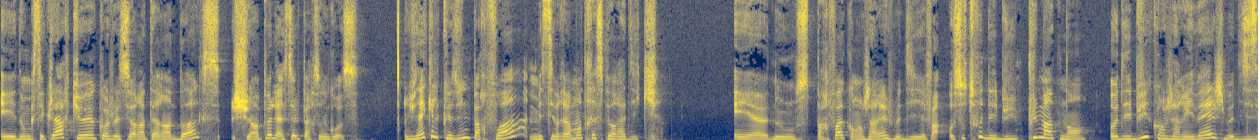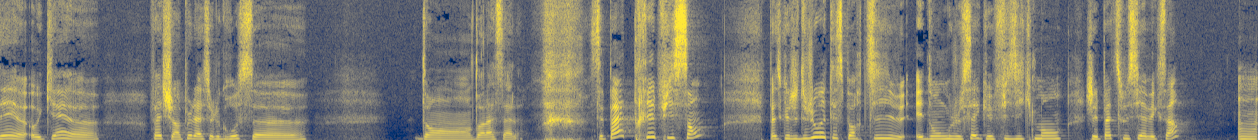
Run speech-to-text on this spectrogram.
Et donc c'est clair que quand je vais sur un terrain de boxe, je suis un peu la seule personne grosse. Il y quelques-unes parfois, mais c'est vraiment très sporadique. Et donc parfois quand j'arrive, je me dis enfin surtout au début, plus maintenant. Au début quand j'arrivais, je me disais OK en fait, je suis un peu la seule grosse dans, la salle. c'est pas très puissant parce que j'ai toujours été sportive et donc je sais que physiquement, j'ai pas de souci avec ça. Hum,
